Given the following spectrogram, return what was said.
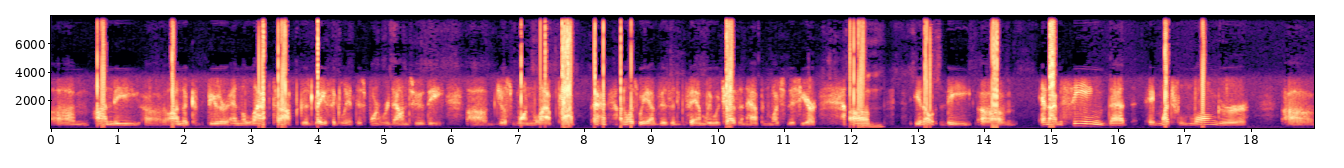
um, on the uh, on the computer and the laptop, because basically at this point we're down to the uh, just one laptop, unless we have visiting family, which hasn't happened much this year. Um, You know the um, and I'm seeing that a much longer um, n-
